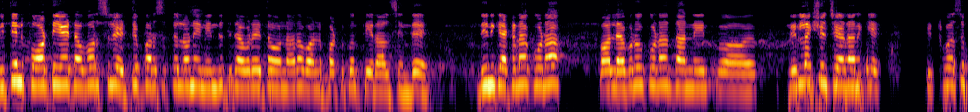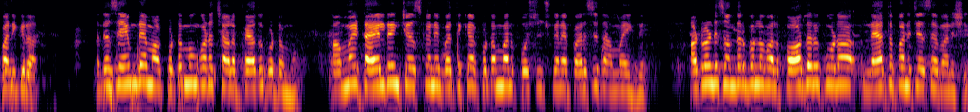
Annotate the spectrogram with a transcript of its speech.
విత్ ఇన్ ఫార్టీ ఎయిట్ అవర్స్లో ఎట్టి పరిస్థితుల్లోనే నిందితుడు ఎవరైతే ఉన్నారో వాళ్ళని పట్టుకొని తీరాల్సిందే. దీనికి ఎక్కడా కూడా వాళ్ళు ఎవరూ కూడా దాన్ని నిర్లక్ష్యం చేయడానికి ఇటు బస్సు పనికిరాదు. అట్ ద సేమ్ టైం ఆ కుటుంబం కూడా చాలా పేద కుటుంబం. ఆ అమ్మాయి టైలరింగ్ చేసుకుని బతికి ఆ కుటుంబాన్ని పోషించుకునే పరిస్థితి అమ్మాయికి. అటువంటి సందర్భంలో వాళ్ళ ఫాదర్ కూడా నేత పని చేసే మనిషి.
